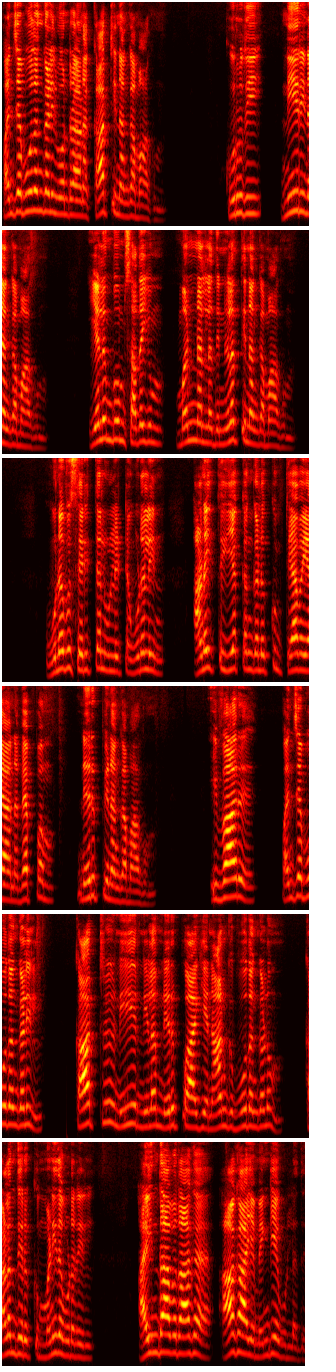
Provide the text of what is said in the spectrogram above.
பஞ்சபூதங்களில் ஒன்றான காற்றின் அங்கமாகும். குருதி நீரின் அங்கமாகும். எலும்பும் சதையும் மண் அல்லது நிலத்தின் அங்கமாகும். உணவு செரித்தல் உள்ளிட்ட உடலின் அனைத்து இயக்கங்களுக்கும் தேவையான வெப்பம் நெருப்பின் அங்கமாகும் இவ்வாறு பஞ்சபூதங்களில் காற்று நீர் நிலம் நெருப்பு ஆகிய நான்கு பூதங்களும் கலந்திருக்கும் மனித உடலில் ஐந்தாவதாக ஆகாயம் எங்கே உள்ளது?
